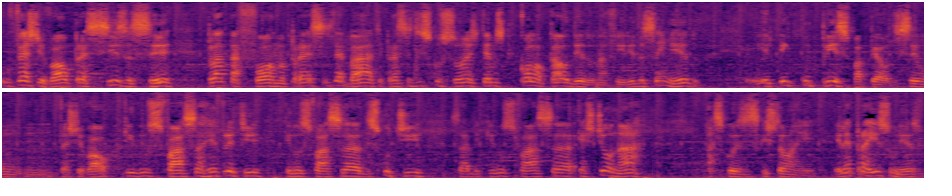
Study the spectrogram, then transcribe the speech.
o festival precisa ser plataforma para esses debates, para essas discussões. Temos que colocar o dedo na ferida sem medo. Ele tem que cumprir esse papel de ser um, um festival que nos faça refletir, que nos faça discutir, sabe, que nos faça questionar as coisas que estão aí. Ele é para isso mesmo.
